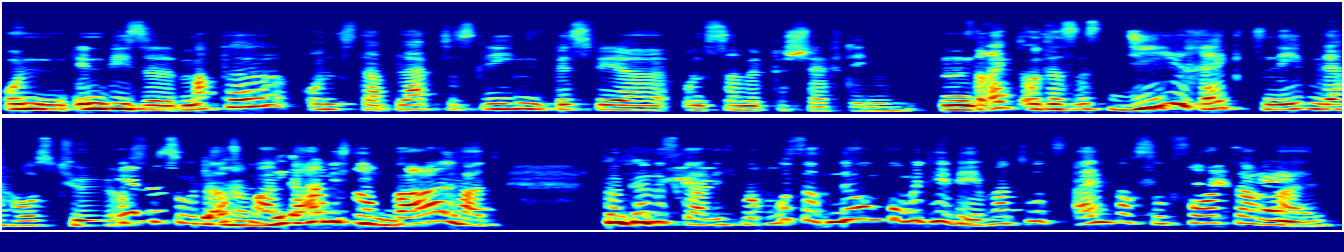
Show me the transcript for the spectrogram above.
und in diese Mappe und da bleibt es liegen, bis wir uns damit beschäftigen. Direkt, und das ist direkt neben der Haustür, ja, so dass genau. man gar nicht die Wahl hat. Man kann es gar nicht. Man muss das nirgendwo mit hinnehmen. Man tut es einfach sofort da rein.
